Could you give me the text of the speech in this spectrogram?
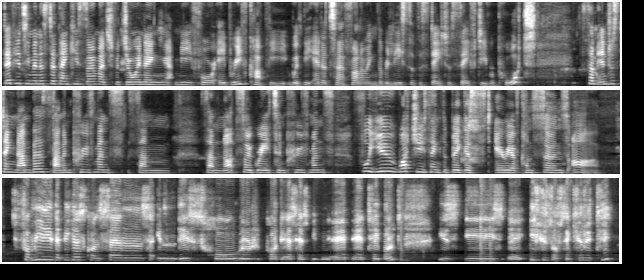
Deputy Minister, thank you so much for joining me for a brief coffee with the editor following the release of the State of Safety report. Some interesting numbers, some improvements, some some not so great improvements. For you, what do you think the biggest area of concerns are? For me, the biggest concerns in this whole report, as has been uh, uh, tabled, is the uh, issues of security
